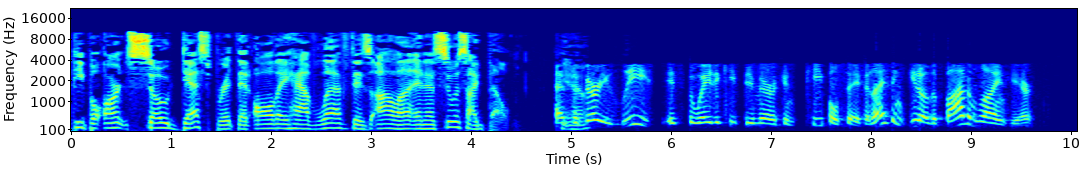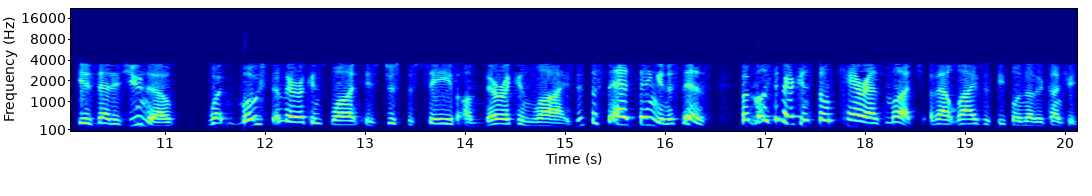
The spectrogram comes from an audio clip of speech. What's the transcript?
people aren't so desperate that all they have left is Allah and a suicide belt. At the know? very least, it's the way to keep the American people safe. And I think, you know, the bottom line here is that, as you know, what most Americans want is just to save American lives. It's a sad thing in a sense, but most Americans don't care as much about lives of people in other countries.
